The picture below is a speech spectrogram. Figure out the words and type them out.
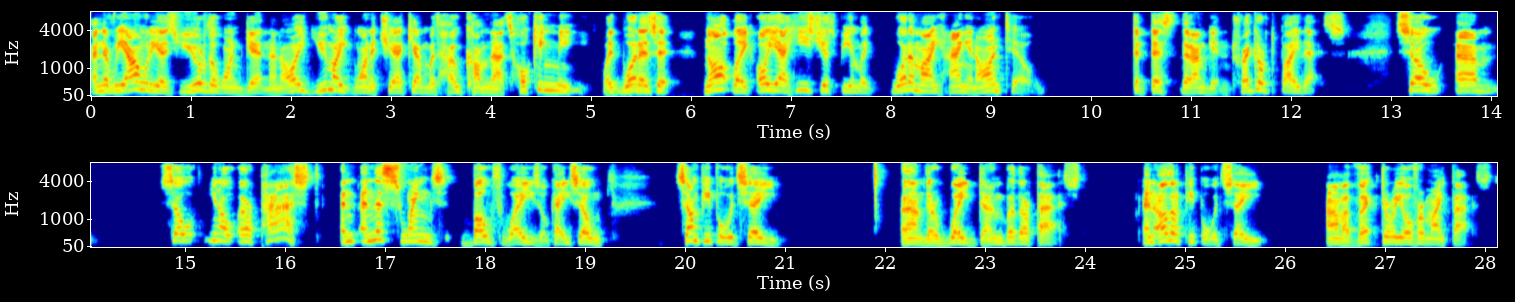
And the reality is, you're the one getting annoyed. You might want to check in with how come that's hooking me. Like, what is it? Not like, oh yeah, he's just being like, what am I hanging on to? That this that I'm getting triggered by this. So, um, so you know, our past, and and this swings both ways. Okay, so some people would say, um, they're weighed down by their past. And other people would say, I'm a victory over my past.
